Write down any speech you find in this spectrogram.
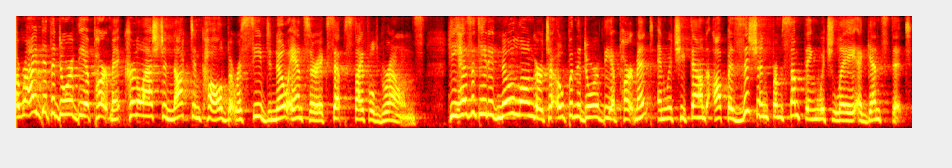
Arrived at the door of the apartment, Colonel Ashton knocked and called, but received no answer except stifled groans. He hesitated no longer to open the door of the apartment, in which he found opposition from something which lay against it.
